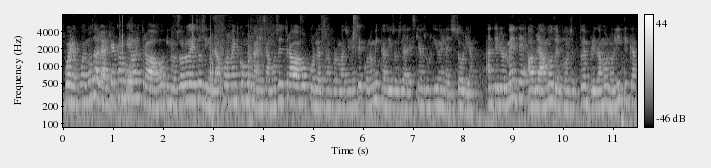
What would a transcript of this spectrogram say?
Bueno, podemos hablar que ha cambiado el trabajo y no solo eso, sino la forma en cómo organizamos el trabajo por las transformaciones económicas y sociales que han surgido en la historia. Anteriormente hablábamos del concepto de empresa monolítica,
